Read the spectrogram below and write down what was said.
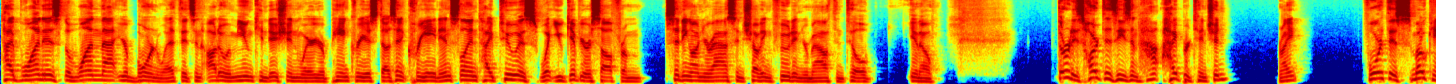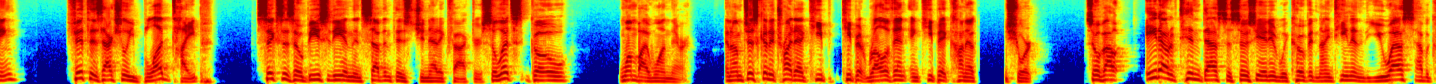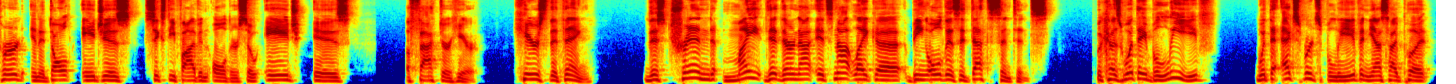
Type 1 is the one that you're born with. It's an autoimmune condition where your pancreas doesn't create insulin. Type 2 is what you give yourself from sitting on your ass and shoving food in your mouth until, you know. Third is heart disease and hypertension, right? Fourth is smoking. Fifth is actually blood type. Six is obesity. And then seventh is genetic factors. So let's go one by one there. And I'm just going to try to keep, keep it relevant and keep it kind of short. So about eight out of 10 deaths associated with COVID 19 in the US have occurred in adult ages 65 and older. So age is a factor here. Here's the thing this trend might they're not it's not like uh, being old is a death sentence. Because what they believe what the experts believe and yes i put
